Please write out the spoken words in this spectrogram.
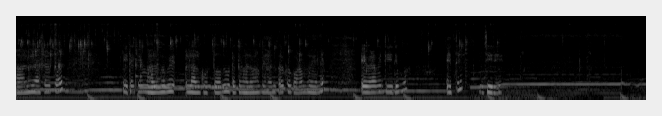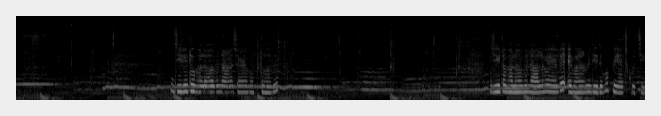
লাল হয়ে আসার পর এটাকে ভালোভাবে লাল করতে হবে। ওটাকে ভালোভাবে হালকা হালকা গরম হয়ে এলে এবার আমি দিয়ে দেব এতে জিরে। জিরেটা ভালোভাবে নাড়াচাড়া করতে হবে। জিরেটা ভালোভাবে লাল হয়ে এলে এবার আমি দিয়ে দেবো পেঁয়াজ কুচি।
